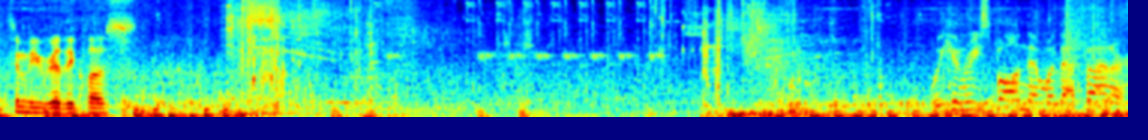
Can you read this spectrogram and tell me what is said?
It's gonna be really close. Respawn them with that banner.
